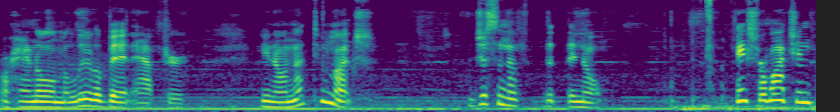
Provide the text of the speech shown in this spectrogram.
Or handle him a little bit after. You know, not too much. Just enough that they know. Thanks for watching.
